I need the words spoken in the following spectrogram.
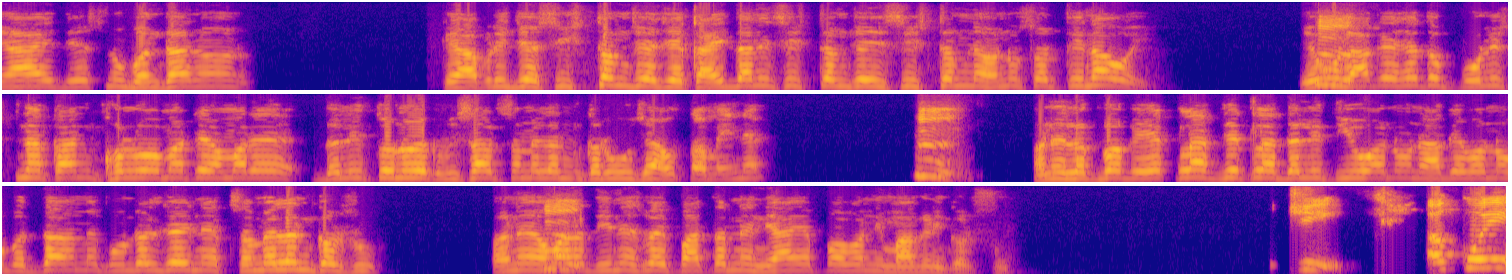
ન્યાય દેશનું બંધારણ કે આપણી જે સિસ્ટમ છે જે કાયદાની સિસ્ટમ છે એ સિસ્ટમને અનુસરતી ના હોય એવું લાગે છે તો પોલીસના કાન ખોલવા માટે અમારે દલિતોનું એક વિશાળ સંમેલન કરવું છે આવતા મહિને. અને લગભગ એક લાખ જેટલા દલિત યુવાનો આગેવાનો બધા અમે ગોંડલ જઈને એક સંમેલન કરશું. અને અમારા દિનેશભાઈ પાત્રને ન્યાય અપાવવાની માગણી કરશું. જી. કોઈ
